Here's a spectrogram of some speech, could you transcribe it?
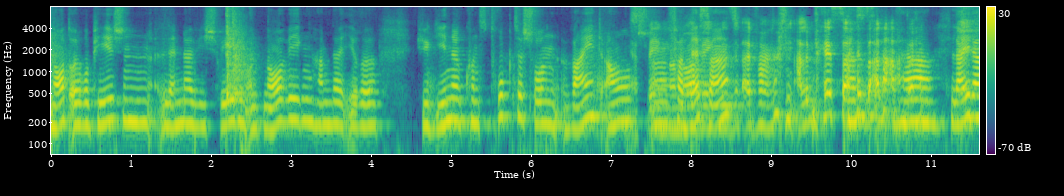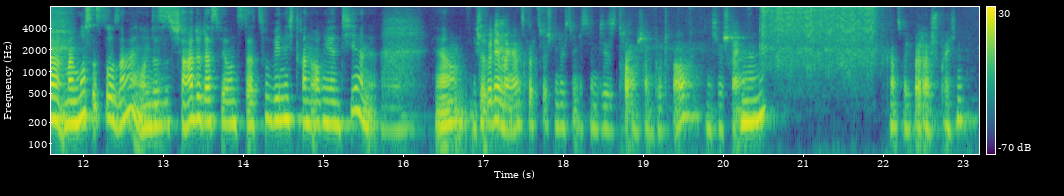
nordeuropäischen Länder wie Schweden und Norwegen haben da ihre Hygienekonstrukte schon weitaus Ja, Schweden äh, verbessert. Norwegen, die sind einfach alle besser als alle anderen. Ja, leider, man muss es so sagen. Und es ist schade, dass wir uns da zu wenig dran orientieren. Ja, Ich dir mal ganz kurz zwischendurch so ein bisschen dieses Trockenshampoo drauf. Nicht erschrecken. Mhm. Kannst ruhig weiter sprechen.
